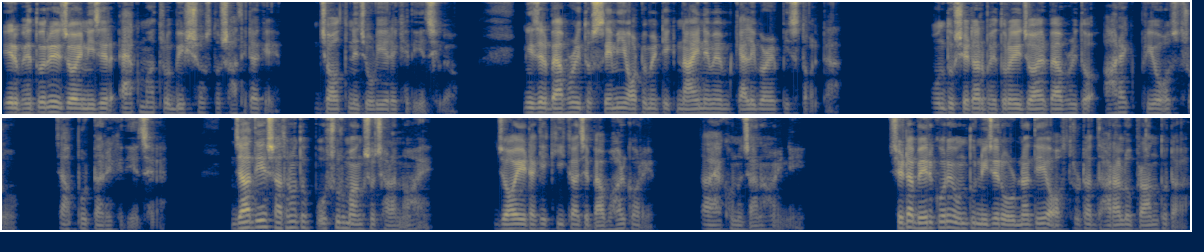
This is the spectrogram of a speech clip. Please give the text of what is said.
এর ভেতরে জয় নিজের একমাত্র বিশ্বস্ত সাথীটাকে যত্নে জড়িয়ে রেখে দিয়েছিল। নিজের ব্যবহৃত semi automatic nine M M ক্যালিবারের পিস্তলটা। অন্তু সেটার ভেতরেই জয়ের ব্যবহৃত আরেক প্রিয় অস্ত্র চাপ্পড়টা রেখে দিয়েছে। যা দিয়ে সাধারণত পশুর মাংস ছাড়ানো হয়। জয় এটাকে কী কাজে ব্যবহার করে তা এখনও জানা হয়নি। সেটা বের করে অন্তু নিজের ওড়না দিয়ে অস্ত্রটার ধারালো প্রান্তটা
